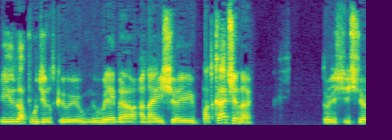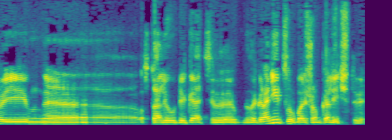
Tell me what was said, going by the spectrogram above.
и за путинское время она еще и подкачана, то есть еще и э, стали убегать э, за границу в большом количестве.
